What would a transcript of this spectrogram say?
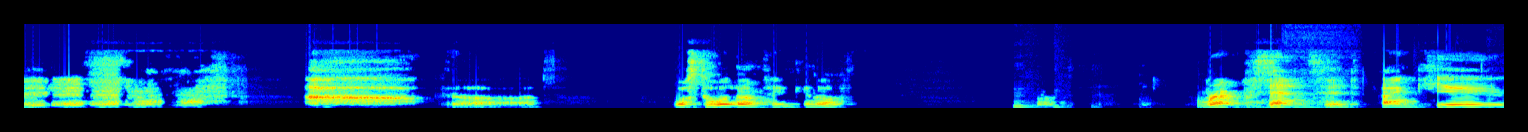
God, what's the word I'm thinking of? Represented. Thank you.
